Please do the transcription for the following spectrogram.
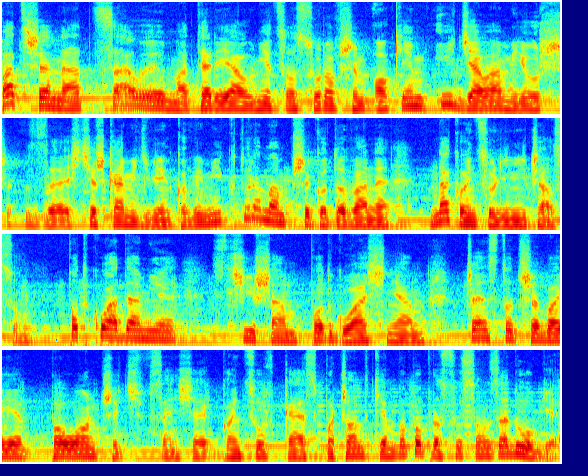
patrzę na cały materiał nieco surowszym okiem i działam już ze ścieżkami dźwiękowymi, które mam przygotowane na końcu linii czasu. Podkładam je, ściszam, podgłaśniam. Często trzeba je połączyć, w sensie końcówkę z początkiem, bo po prostu są za długie.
